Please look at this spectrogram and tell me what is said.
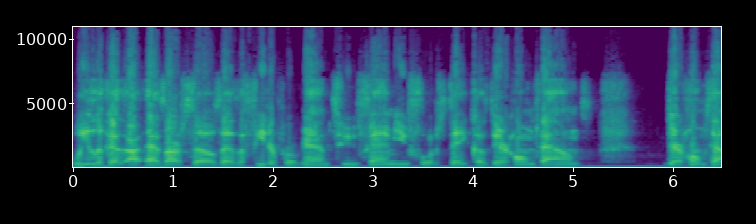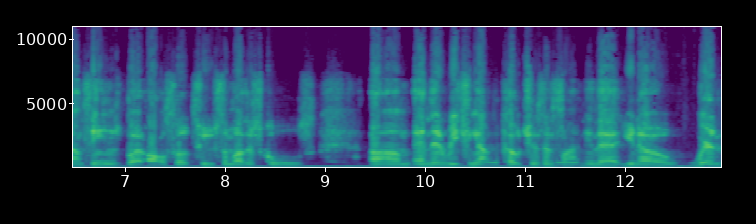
we look at uh, as ourselves as a feeder program to FAMU, Florida State, because they're hometowns, they're hometown teams, but also to some other schools. Um, and then reaching out to coaches and finding that you know we're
